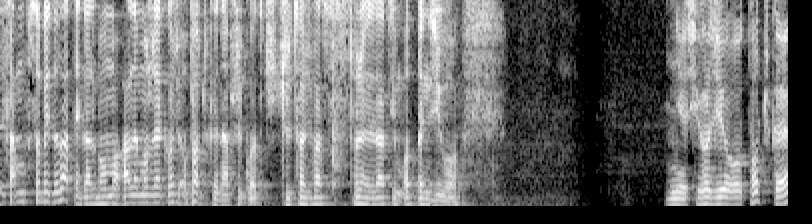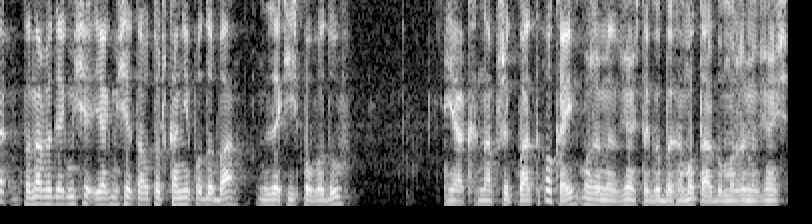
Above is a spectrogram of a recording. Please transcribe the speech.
sam w sobie dodatek, albo, ale może jakąś otoczkę na przykład. Czy coś was z premedytacją odpędziło? Nie, jeśli chodzi o otoczkę, to nawet jak mi się, jak mi się ta otoczka nie podoba z jakichś powodów, jak na przykład, ok, możemy wziąć tego behemota, albo możemy wziąć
